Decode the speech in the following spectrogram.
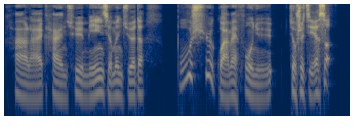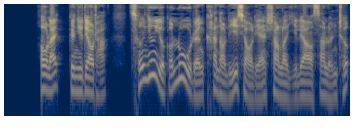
看来看去，民警们觉得不是拐卖妇女，就是劫色。后来根据调查，曾经有个路人看到李小莲上了一辆三轮车。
